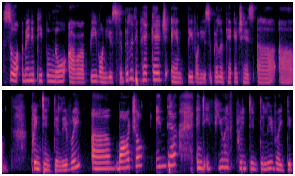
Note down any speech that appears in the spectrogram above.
So many people know our B1 usability package, and B1 usability package has a, a print and delivery uh, module in there. And if you have print and delivery, the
